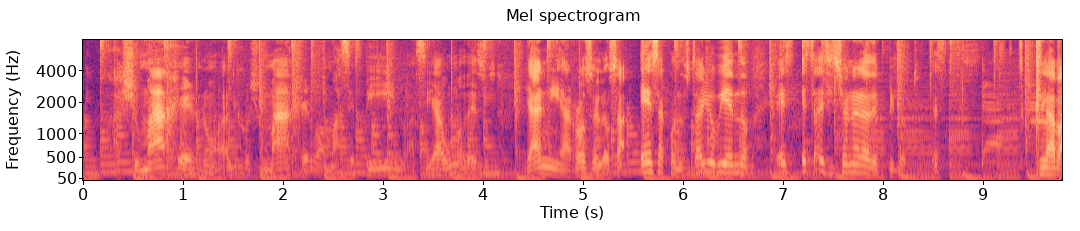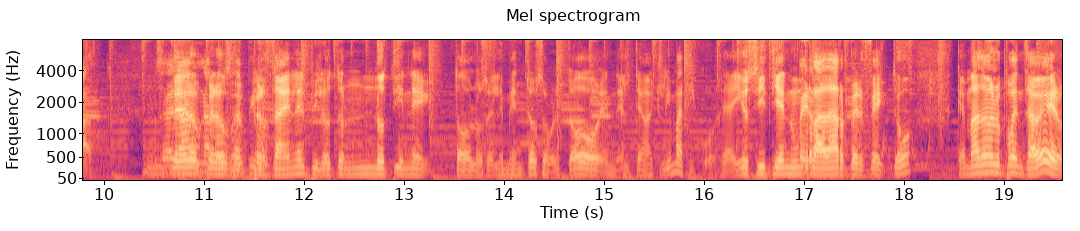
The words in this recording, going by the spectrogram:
a Schumacher, ¿no? Al hijo Schumacher o a Mazepin o así, a uno de esos, ya ni a Russell, o sea, esa cuando está lloviendo, es, esta decisión era del piloto, es clavada. O sea, era pero, pero, de también el piloto no tiene todos los elementos, sobre todo en el tema climático. O sea, ellos sí tienen un Pero- radar perfecto, que más o menos lo pueden saber.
